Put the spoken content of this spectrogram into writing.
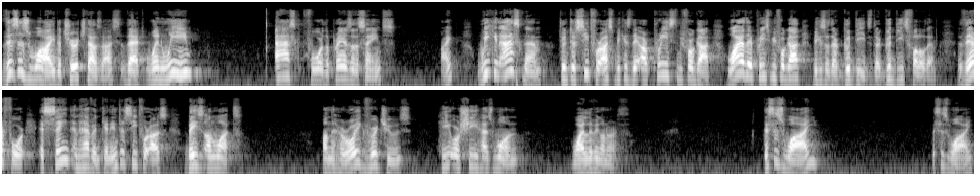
This is why the church tells us that when we ask for the prayers of the saints, right? We can ask them to intercede for us because they are priests before God. Why are they priests before God? Because of their good deeds. Their good deeds follow them. Therefore, a saint in heaven can intercede for us based on what? On the heroic virtues he or she has won while living on earth. This is why, this is why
